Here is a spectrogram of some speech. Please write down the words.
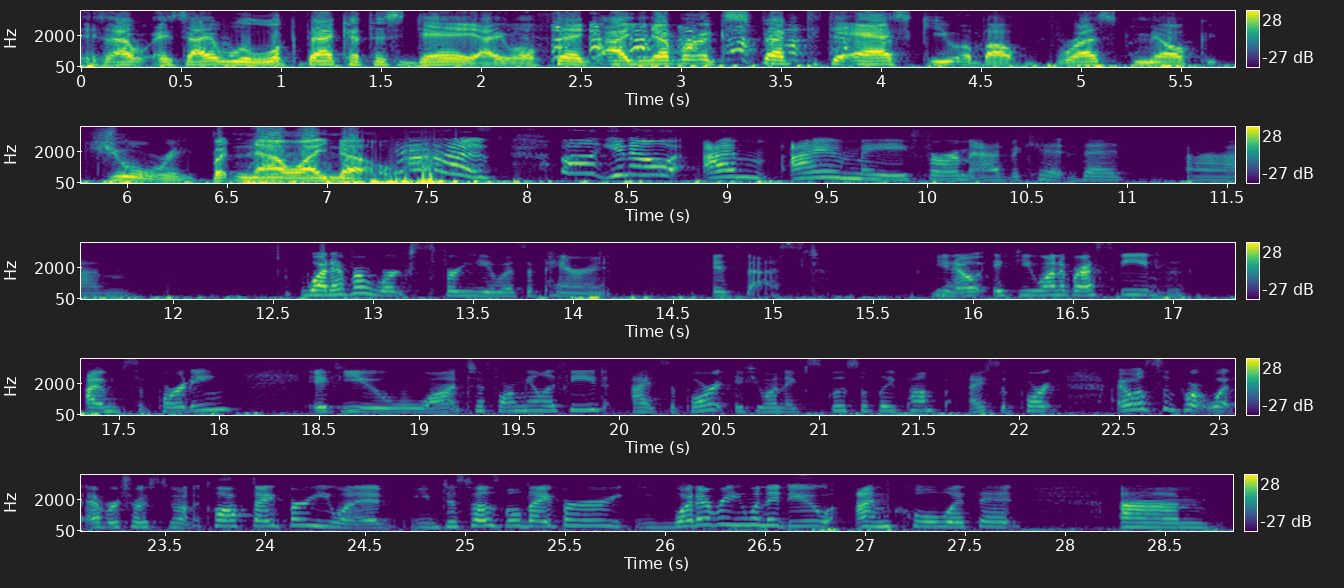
As I, as I will look back at this day, I will think I never expected to ask you about breast milk jewelry, but now I know. Yes. Well, you know, I'm I am a firm advocate that um, whatever works for you as a parent is best. You know, if you want to breastfeed, I'm supporting. If you want to formula feed, I support. If you want to exclusively pump, I support. I will support whatever choice you want a cloth diaper, you want a disposable diaper, whatever you want to do, I'm cool with it. Um,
